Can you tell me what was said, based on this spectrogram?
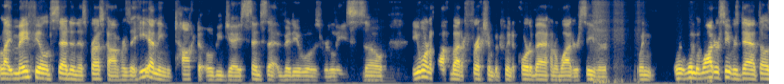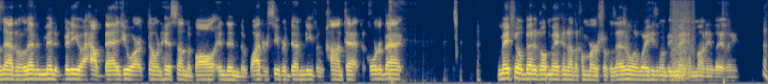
like Mayfield said in his press conference that he hadn't even talked to OBJ since that video was released. So you want to talk about a friction between a quarterback and a wide receiver when when the wide receiver's dad throws out an 11 minute video of how bad you are throwing hits on the ball, and then the wide receiver doesn't even contact the quarterback. Mayfield better go make another commercial because that's the only way he's going to be making money lately.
